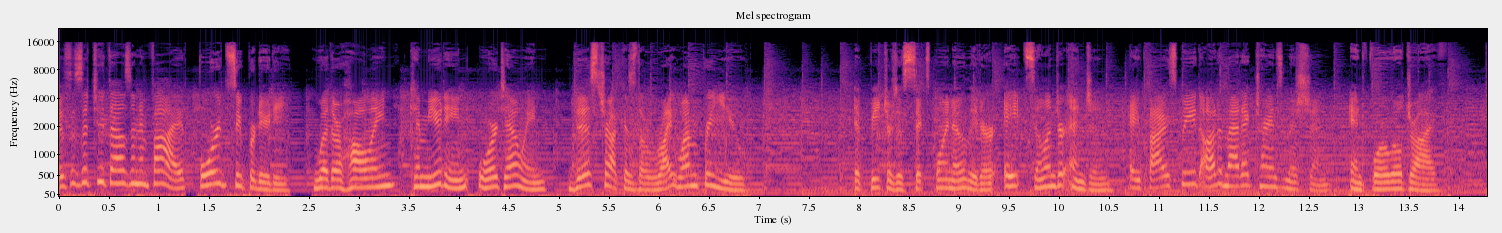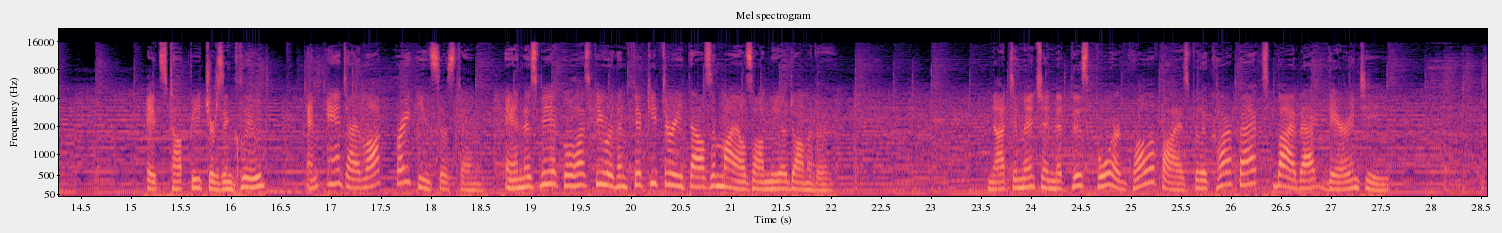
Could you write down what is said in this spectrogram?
This is a 2005 Ford Super Duty. Whether hauling, commuting, or towing, this truck is the right one for you. It features a 6.0-liter eight-cylinder engine, a five-speed automatic transmission, and four-wheel drive. Its top features include an anti-lock braking system, and this vehicle has fewer than 53,000 miles on the odometer. Not to mention that this Ford qualifies for the Carfax buyback guarantee.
